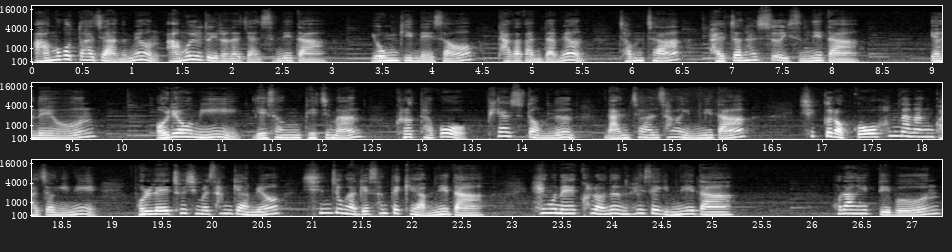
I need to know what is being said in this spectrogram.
아무것도 하지 않으면 아무 일도 일어나지 않습니다. 용기 내서 다가간다면 점차 발전할 수 있습니다. 연애운 어려움이 예상되지만 그렇다고 피할 수도 없는 난처한 상황입니다. 시끄럽고 험난한 과정이니 본래의 초심을 상기하며 신중하게 선택해야 합니다. 행운의 컬러는 회색입니다. 호랑이 띠분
